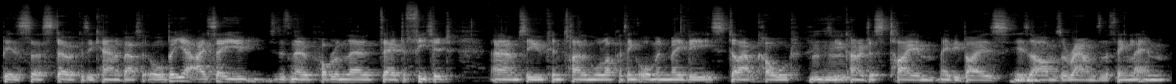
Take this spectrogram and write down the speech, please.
be as uh, stoic as he can about it all. But yeah, I say you. There's no problem. They're they're defeated. Um, so you can tie them all up. I think Ormond maybe he's still out cold, so you kind of just tie him maybe by his, his arms around the thing, let him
